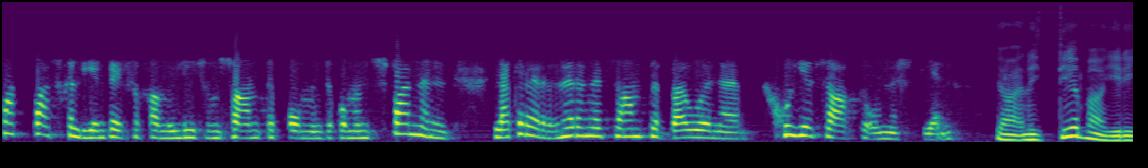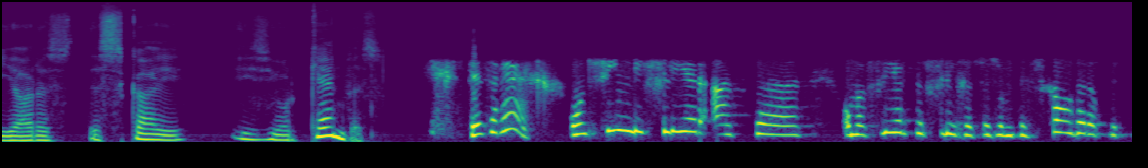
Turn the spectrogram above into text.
sakpas geleentheid vir families om saam te kom en te kom ontspan en lekker herinneringe saam te bou en 'n goeie saak te ondersteun. Ja, en die tema hierdie jaar is the sky is your canvas. Dis reg. Ons sien die vleuer as 'n uh, om 'n vleuer te vlieg is soos om te skilder op 'n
